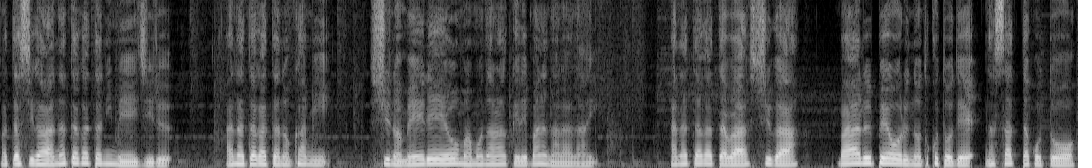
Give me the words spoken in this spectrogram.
私があなた方に命じる。あなた方の神、主の命令を守らなければならない。あなた方は主がバールペオルのことでなさったことを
